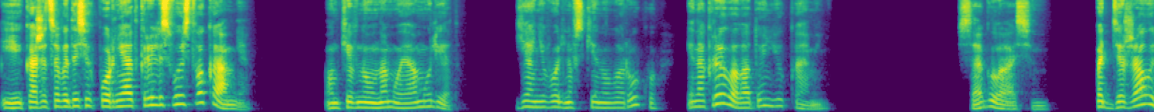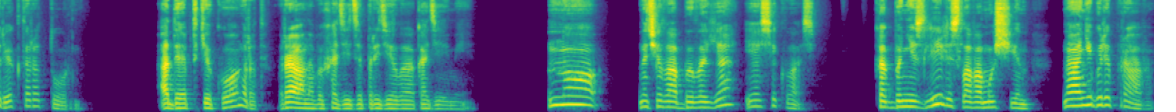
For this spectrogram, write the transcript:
и, кажется, вы до сих пор не открыли свойства камня. Он кивнул на мой амулет. Я невольно вскинула руку и накрыла ладонью камень. «Согласен», — поддержал ректора Торн. «Адептке Конрад рано выходить за пределы Академии». «Но...» — начала было я и осеклась. Как бы не злили слова мужчин, но они были правы.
